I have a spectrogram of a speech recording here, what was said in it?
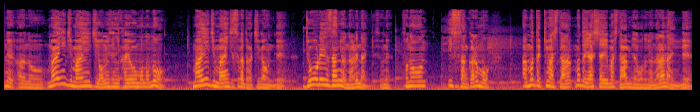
ね、あの、毎日毎日お店に通うものの、毎日毎日姿が違うんで、常連さんにはなれないんですよね。その、イスさんからも、あ、また来ましたまたいらっしゃいましたみたいなことにはならないんで、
